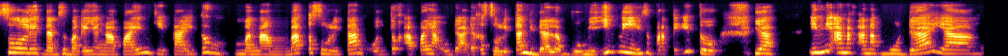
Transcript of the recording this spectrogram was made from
sulit dan sebagainya. Ngapain kita itu menambah kesulitan untuk apa yang udah ada kesulitan di dalam bumi ini? Seperti itu. Ya ini anak-anak muda yang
